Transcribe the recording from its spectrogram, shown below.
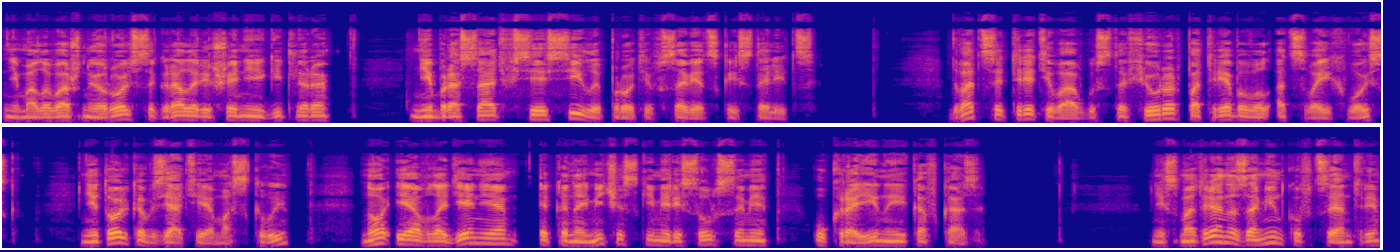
немаловажную роль сыграло решение Гитлера не бросать все силы против советской столицы. 23 августа фюрер потребовал от своих войск не только взятия Москвы, но и овладения экономическими ресурсами Украины и Кавказа. Несмотря на заминку в центре,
